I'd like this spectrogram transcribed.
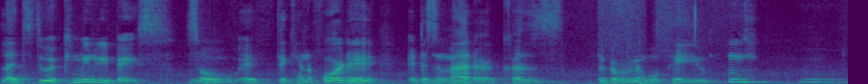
let's do it community based. So if they can't afford it, it doesn't matter because the government will pay you. Mm.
